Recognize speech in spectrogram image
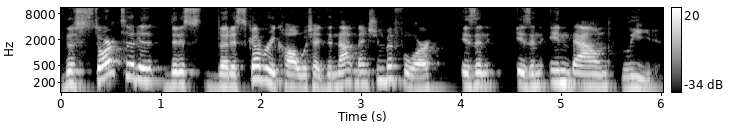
the start to the, the, the discovery call, which I did not mention before, is an is an inbound lead,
